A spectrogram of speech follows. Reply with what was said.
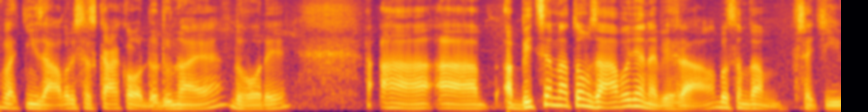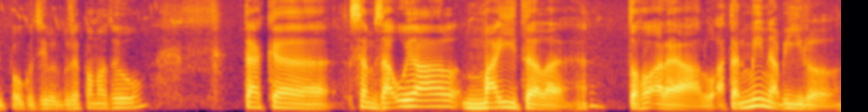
letní závody se skákalo do Dunaje, do vody, a, a, a byť jsem na tom závodě nevyhrál, byl jsem tam třetí, pokud si dobře pamatuju, tak e, jsem zaujal majitele toho areálu a ten mi nabídl,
